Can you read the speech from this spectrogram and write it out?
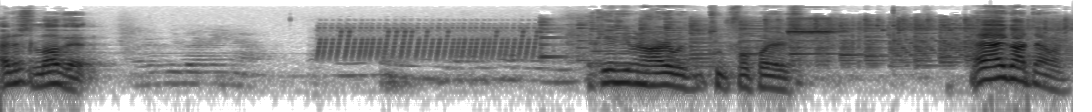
I just love it. This game's even harder with two, four players. Hey, I got that one.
